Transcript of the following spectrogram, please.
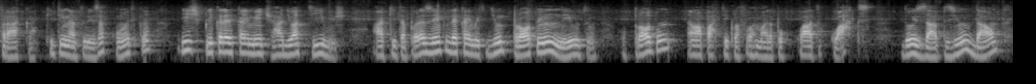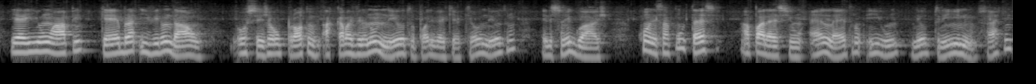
fraca, que tem natureza quântica e explica decaimentos radioativos. Aqui está, por exemplo, o decaimento de um próton e um nêutron. O próton é uma partícula formada por quatro quarks, dois ups e um down, e aí um up quebra e vira um down. Ou seja, o próton acaba virando um nêutron. Pode ver aqui, aqui é o nêutron, eles são iguais. Quando isso acontece, aparece um elétron e um neutrino, certo?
